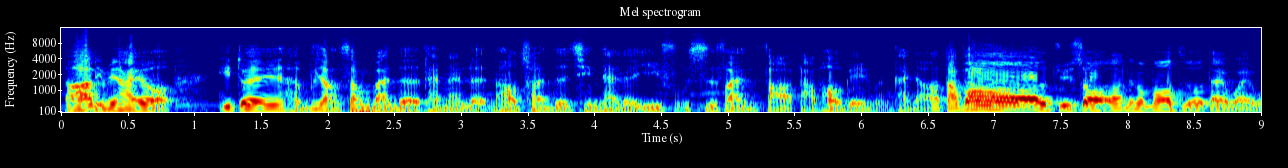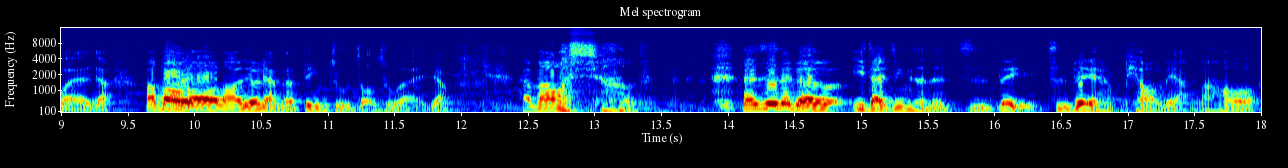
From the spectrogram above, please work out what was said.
然后它里面还有。一堆很不想上班的台南人，然后穿着青台的衣服示范发打炮给你们看，啊，打炮举手，然后那个帽子都戴歪歪的，这样发炮喽，然后就两个兵卒走出来，这样还蛮好笑的。但是那个一载京城的植被植被很漂亮，然后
